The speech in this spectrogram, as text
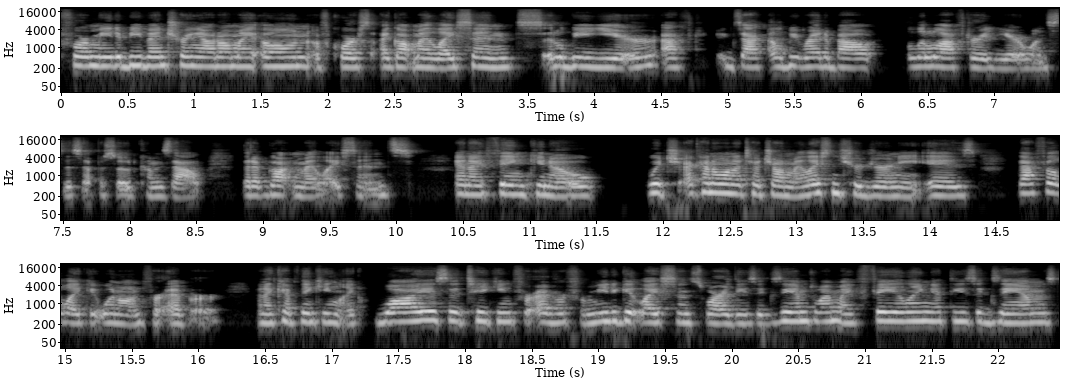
for me to be venturing out on my own. Of course, I got my license. It'll be a year after exact I'll be right about a little after a year once this episode comes out that I've gotten my license. And I think, you know, which I kind of want to touch on my licensure journey, is that felt like it went on forever. And I kept thinking, like, why is it taking forever for me to get licensed? Why are these exams? Why am I failing at these exams?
